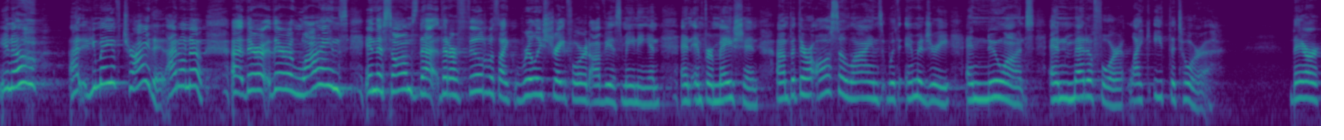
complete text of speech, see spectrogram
You know? I, you may have tried it. I don't know. Uh, there, there are lines in the Psalms that, that are filled with like really straightforward, obvious meaning and, and information. Um, but there are also lines with imagery and nuance and metaphor, like Eat the Torah. They are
